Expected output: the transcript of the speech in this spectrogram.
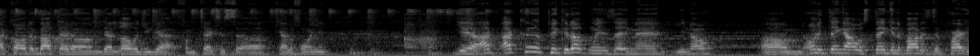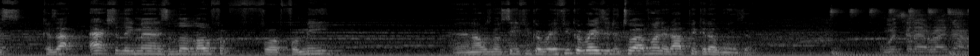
I called about that um that load you got from Texas to uh, California. Uh-huh. Yeah, I, I could pick it up Wednesday, man. You know, um, the only thing I was thinking about is the price, cause I actually, man, it's a little low for for, for me. And I was gonna see if you could if you could raise it to twelve hundred, I'll pick it up Wednesday. What's it at right now?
